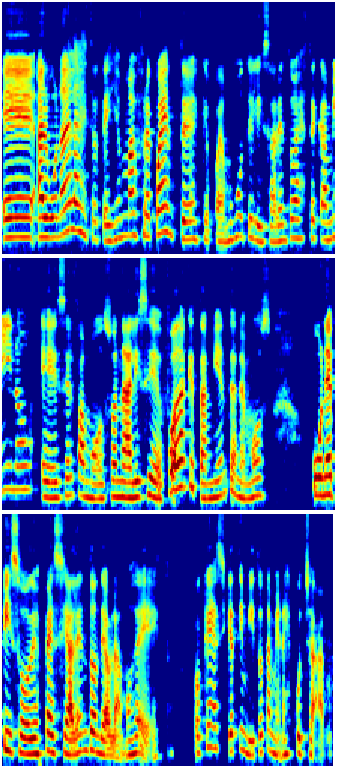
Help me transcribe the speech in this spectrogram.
Eh, alguna de las estrategias más frecuentes que podemos utilizar en todo este camino es el famoso análisis de FODA, que también tenemos un episodio especial en donde hablamos de esto. ¿Ok? Así que te invito también a escucharlo.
